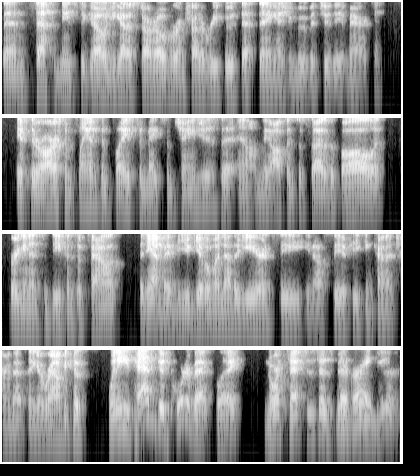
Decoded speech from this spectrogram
then Seth needs to go and you got to start over and try to reboot that thing as you move into the American. If there are some plans in place to make some changes on the offensive side of the ball and bringing in some defensive talent, then yeah, maybe you give him another year and see, you know, see if he can kind of turn that thing around. Because when he's had good quarterback play, North Texas has been pretty good.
